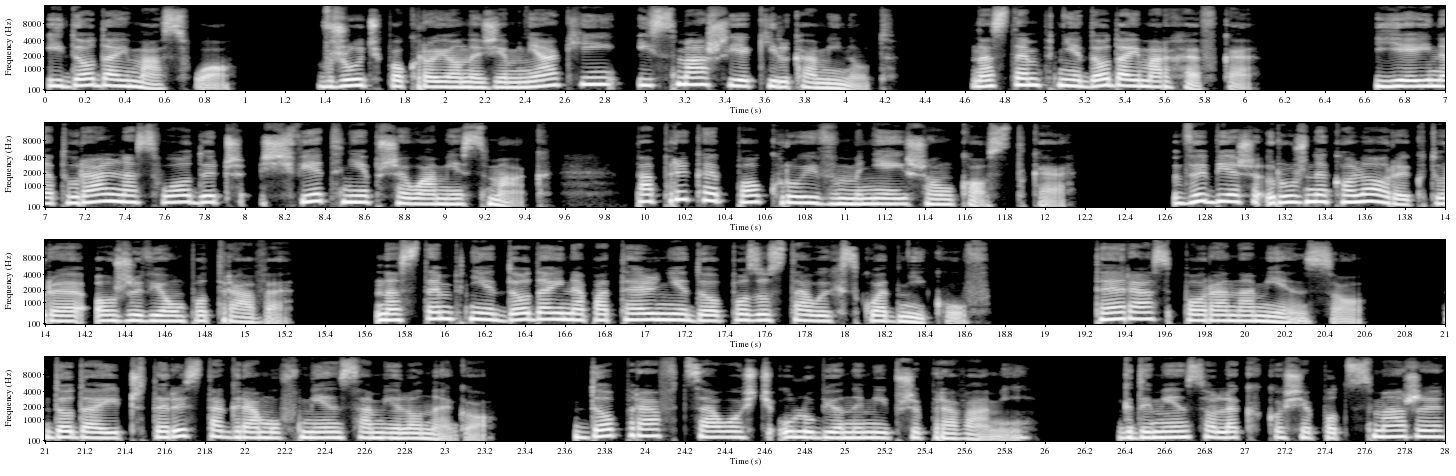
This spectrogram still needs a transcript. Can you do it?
i dodaj masło. Wrzuć pokrojone ziemniaki i smaż je kilka minut. Następnie dodaj marchewkę. Jej naturalna słodycz świetnie przełamie smak. Paprykę pokrój w mniejszą kostkę. Wybierz różne kolory, które ożywią potrawę. Następnie dodaj na patelnię do pozostałych składników. Teraz pora na mięso. Dodaj 400 g mięsa mielonego. Dopraw całość ulubionymi przyprawami. Gdy mięso lekko się podsmaży,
